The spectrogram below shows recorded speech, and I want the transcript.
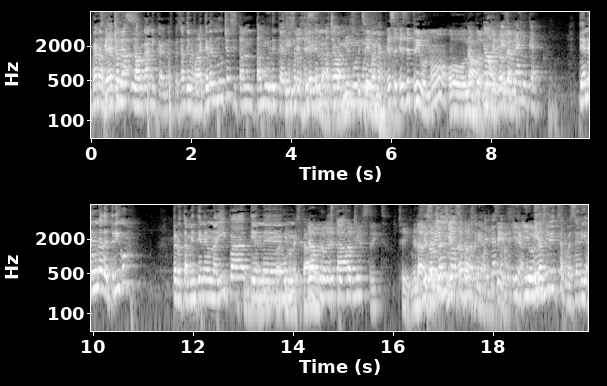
Bueno, Es que de hecho la, la orgánica en especial, digo, porque Ajá. tienen muchas y están, está muy rica. Sí, Esa cervecería es- tiene una chava muy, muy, muy buena. ¿Es, es de trigo, ¿no? ¿O de- No. de No, qué es orgánica? orgánica. Tiene una de trigo, pero también tiene una IPA, Tiene una tiene un... un stout. Ya, pero Un esta es la. Mill Street. Sí, Mill Street y, y Mill Organic. Street cervecería,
